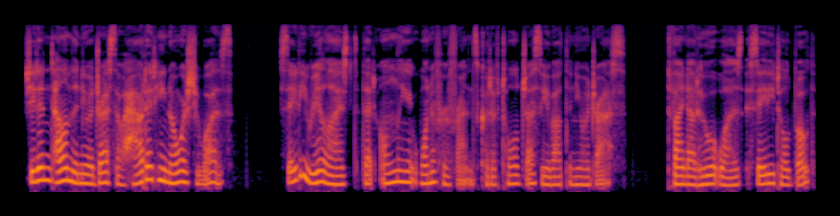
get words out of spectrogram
She didn't tell him the new address, so how did he know where she was? Sadie realized that only one of her friends could have told Jesse about the new address. To find out who it was, Sadie told both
